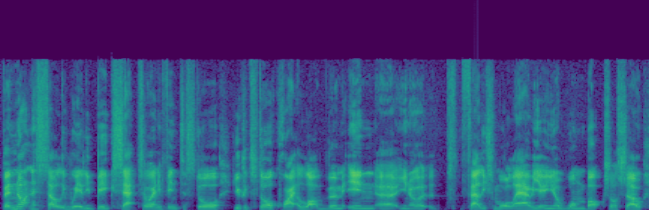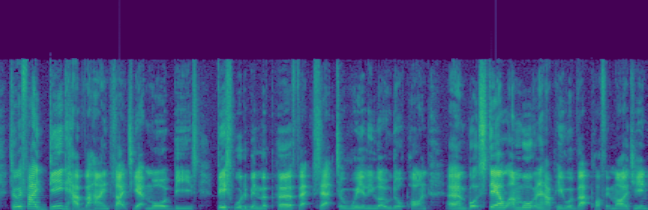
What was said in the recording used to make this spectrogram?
they're not necessarily really big sets or anything to store. You could store quite a lot of them in, uh, you know, fairly small area. You know, one box or so. So if I did have the hindsight to get more of these, this would have been the perfect set to really load up on. Um, but still, I'm more than happy with that profit margin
